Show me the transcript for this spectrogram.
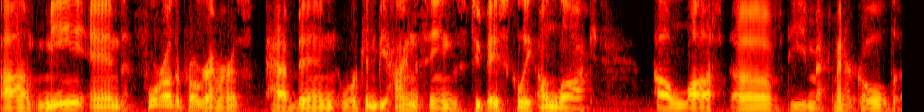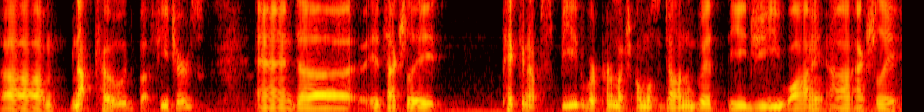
Uh, me and four other programmers have been working behind the scenes to basically unlock a lot of the Mech Commander Gold, um, not code, but features. And uh, it's actually picking up speed. We're pretty much almost done with the GUI. Uh, actually,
